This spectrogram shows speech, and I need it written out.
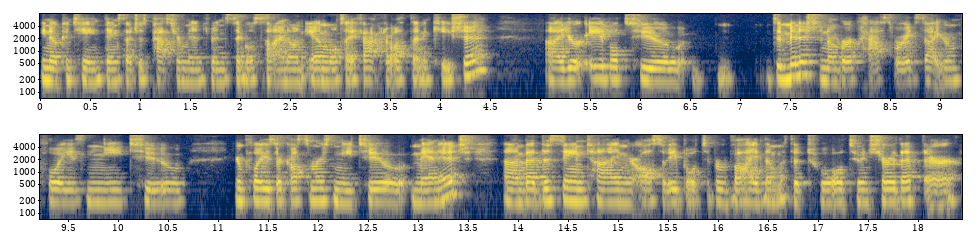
you know contain things such as password management, single sign-on, and multi-factor authentication uh, you're able to diminish the number of passwords that your employees need to your employees or customers need to manage. Um, but at the same time, you're also able to provide them with a tool to ensure that they're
